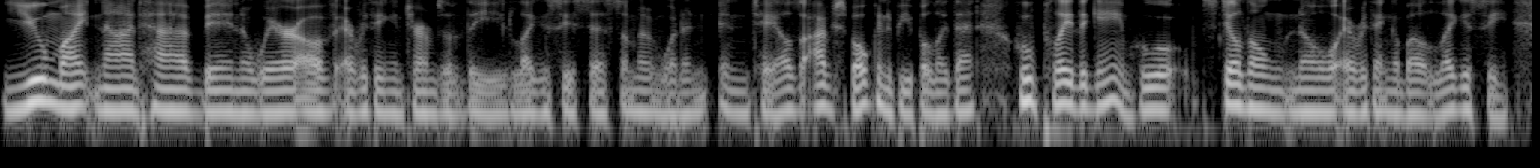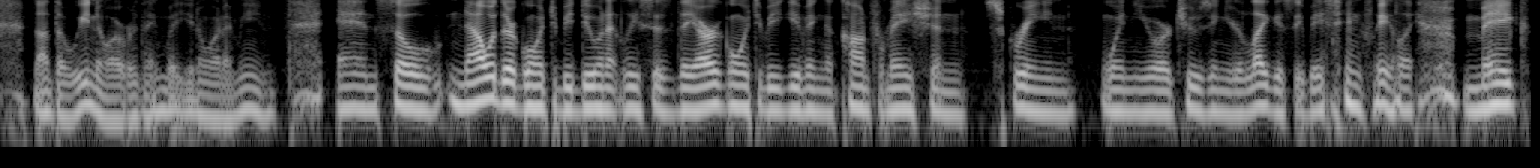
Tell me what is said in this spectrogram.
you might not have been aware of everything in terms of the legacy system and what it entails. I've spoken to people like that who play the game, who still don't know everything about legacy. Not that we know everything, but you know what I mean. And so now what they're going to be doing at least is they are going to be giving a confirmation screen when you're choosing your legacy. Basically, like make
